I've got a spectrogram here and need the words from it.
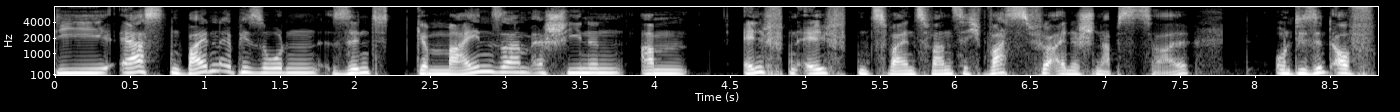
Die ersten beiden Episoden sind gemeinsam erschienen am 11.11.22. Was für eine Schnapszahl. Und die sind auf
